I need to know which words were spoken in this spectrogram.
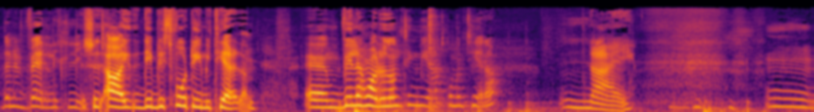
den är väldigt lik. Så ja, det blir svårt att imitera den. Um, vill har du någonting mer att kommentera? Nej. Mm,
